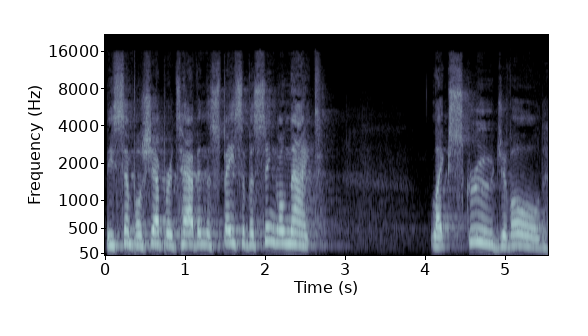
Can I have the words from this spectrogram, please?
These simple shepherds have, in the space of a single night, like Scrooge of old.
